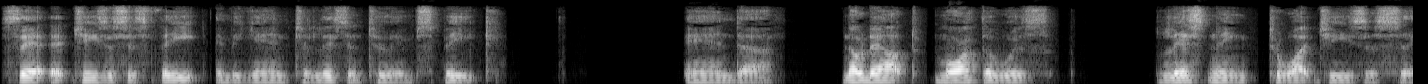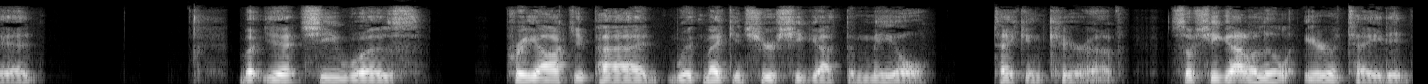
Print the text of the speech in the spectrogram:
sat at Jesus' feet and began to listen to him speak. And uh, no doubt Martha was listening to what Jesus said, but yet she was preoccupied with making sure she got the meal taken care of. So she got a little irritated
